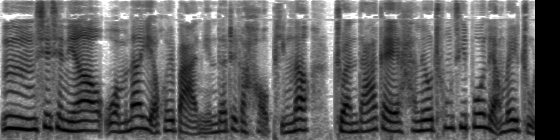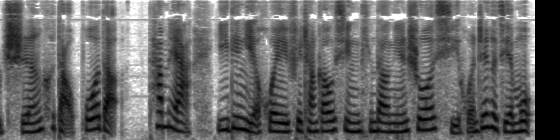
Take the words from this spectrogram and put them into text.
嗯，谢谢您啊。我们呢也会把您的这个好评呢转达给韩流冲击波两位主持人和导播的。”他们呀，一定也会非常高兴听到您说喜欢这个节目。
